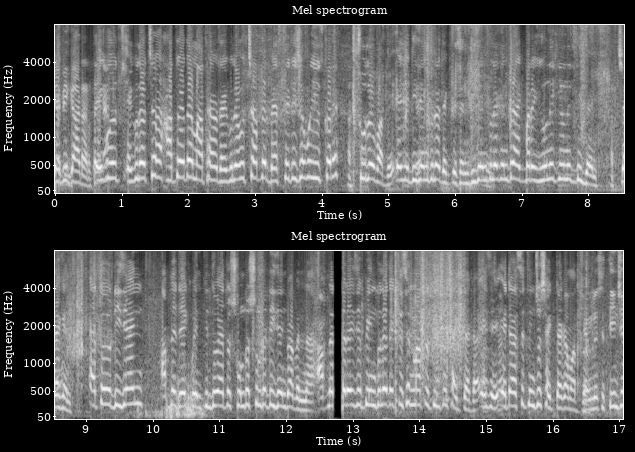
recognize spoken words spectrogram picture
বেবি garter, তাই? এগুলো এগুলো হচ্ছে হাতেও দেয় মাথায় দেয় এগুলো হচ্ছে আপনার ব্যাসলেট হিসেবে ইউজ করে চুলো বাদে। এই যে ডিজাইনগুলো দেখতেছেন ডিজাইনগুলো কিন্তু একবারে ইউনিক ইউনিক ডিজাইন দেখেন এত ডিজাইন আপনি দেখবেন কিন্তু এত সুন্দর সুন্দর ডিজাইন পাবেন না। আপনার এই যে পিনগুলো দেখতেছেন মাত্র তিনশো ষাট টাকা। এই যে এটা আছে তিনশো ষাট টাকা মাত্র। তিনশো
